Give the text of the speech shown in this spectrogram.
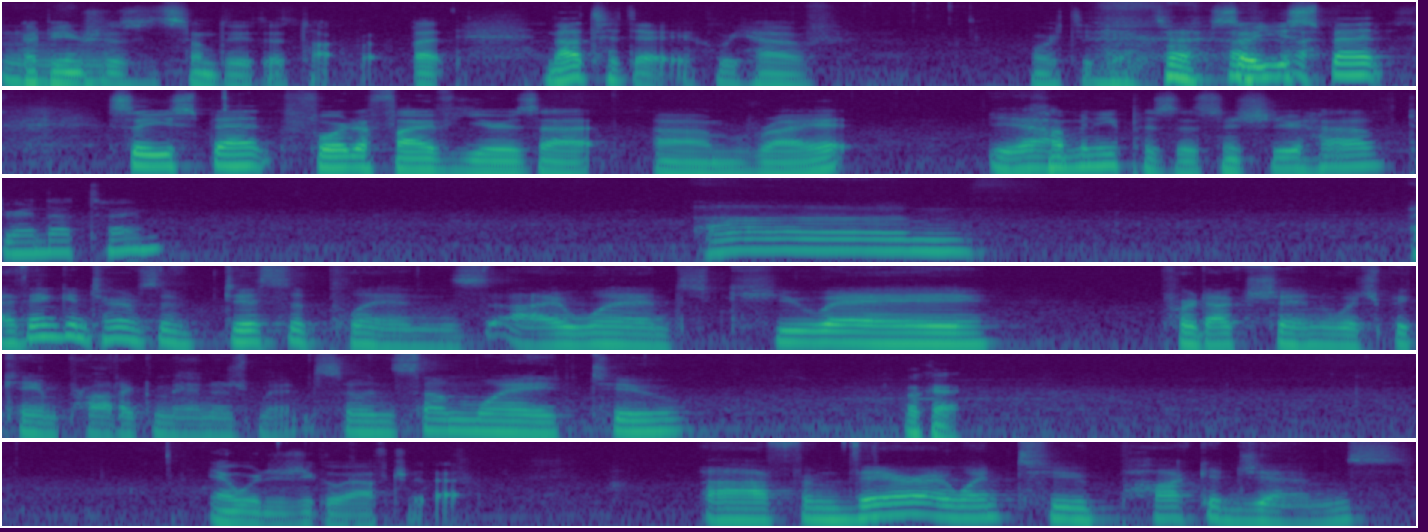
I'd be Mhm. interested in something to talk about, but not today. We have more to get to. so you spent, so you spent four to five years at um, Riot. yeah. How many positions did you have during that time? Um, I think in terms of disciplines, I went QA, production, which became product management. So in some way, two. Okay. And where did you go after that? Uh, from there, I went to Pocket Gems,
